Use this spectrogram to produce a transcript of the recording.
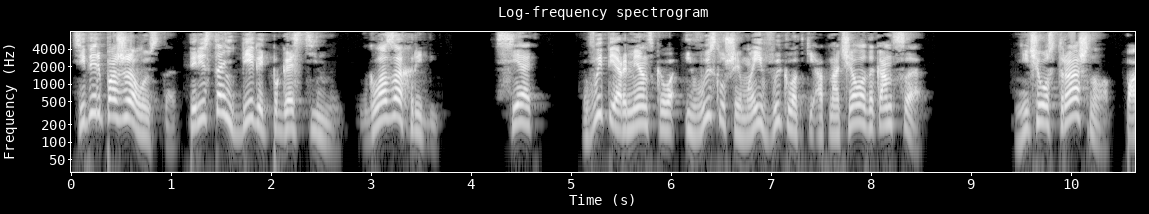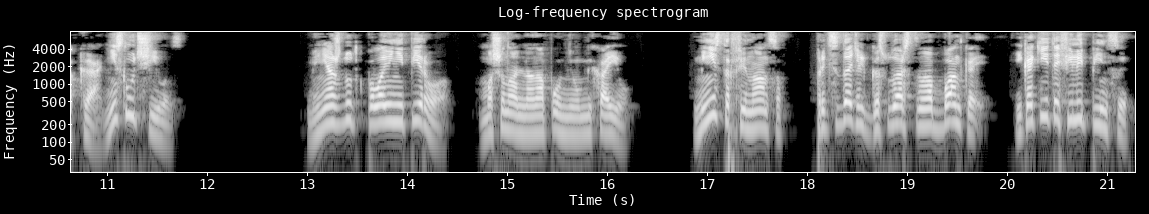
Теперь, пожалуйста, перестань бегать по гостиной, в глазах рябить. Сядь, Выпей армянского и выслушай мои выкладки от начала до конца. Ничего страшного пока не случилось. Меня ждут к половине первого, машинально напомнил Михаил. Министр финансов, председатель Государственного банка и какие-то филиппинцы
